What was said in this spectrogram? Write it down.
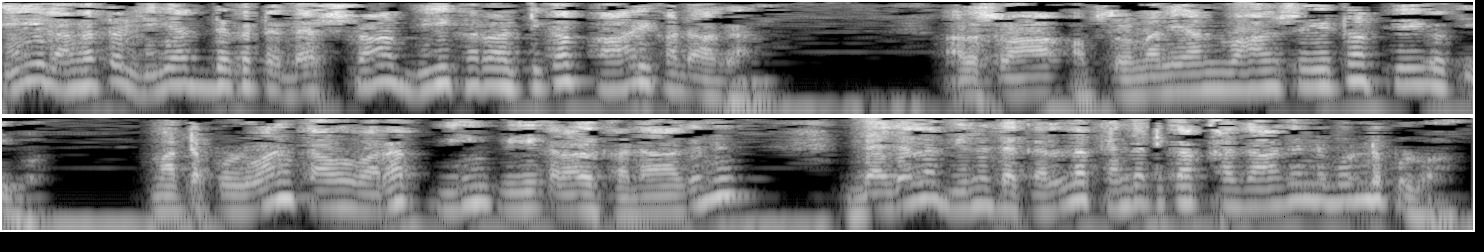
ඊළඟට ලියද්දකට දැස්සා දීකරල් ටිකක් ආයෙ කඩා ගන්න. අර ශ්‍රමණයන් වහන්සේටත් ඒක කිව්වා. මට පුළුවන් තව වරක් ගිහින් දීකරල් කඩාගෙන බැදලා විනද කරලා කැඳ ටිකක් හදාගන්න බොන්න පුළුවන්.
